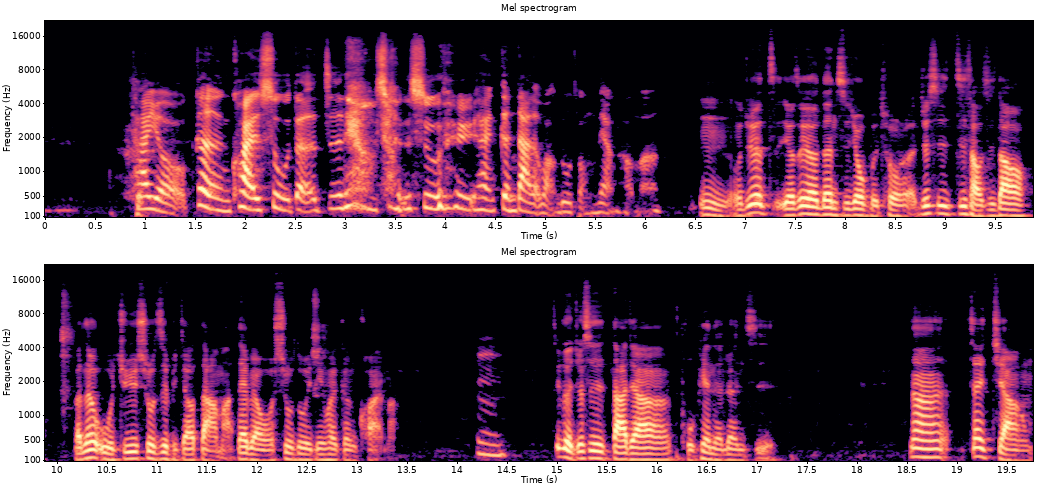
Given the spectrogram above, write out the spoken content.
它有更快速的资料传输率和更大的网络容量，好吗？嗯，我觉得有这个认知就不错了，就是至少知道，反正五 G 数字比较大嘛，代表我速度一定会更快嘛。嗯这个就是大家普遍的认知。那在讲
